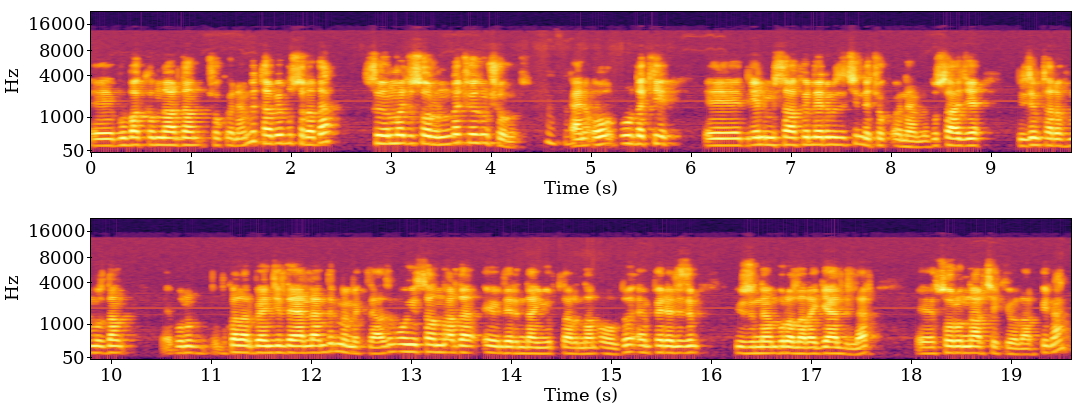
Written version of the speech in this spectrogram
e, bu bakımlardan çok önemli. Tabii bu sırada sığınmacı sorununu da çözmüş oluruz. Yani o buradaki e, diyelim misafirlerimiz için de çok önemli. Bu sadece bizim tarafımızdan e, bunu bu kadar bencil değerlendirmemek lazım. O insanlar da evlerinden, yurtlarından oldu. Emperyalizm yüzünden buralara geldiler. E, sorunlar çekiyorlar filan.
